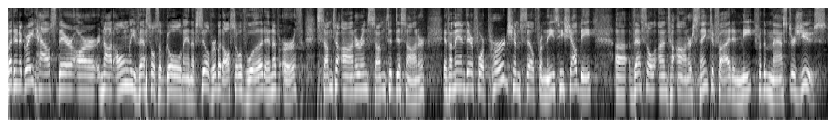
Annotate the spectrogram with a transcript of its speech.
But in a great house there are not only vessels of gold and of silver, but also of wood and of earth, some to honor and some to dishonor. If a man therefore purge himself from these, he shall be a vessel unto honor, sanctified and meet for the master's use,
